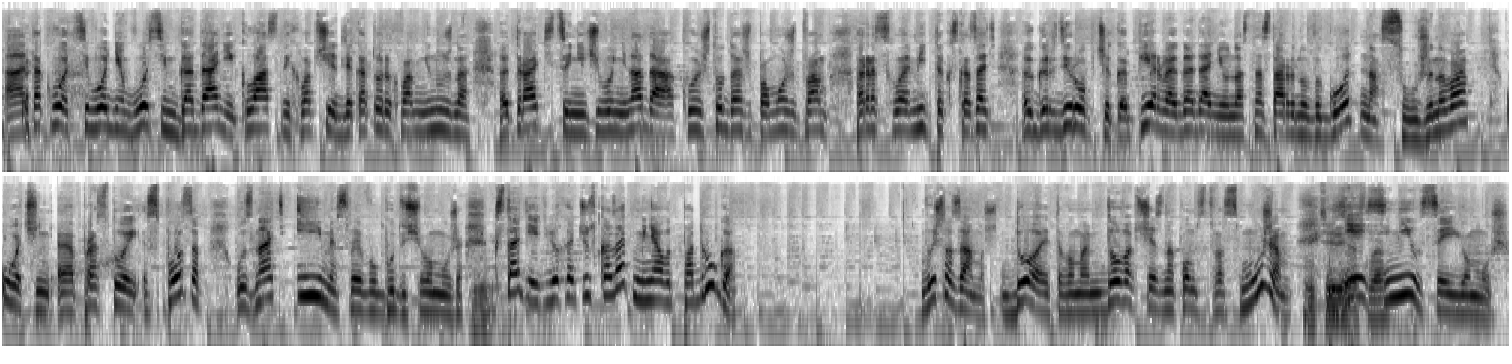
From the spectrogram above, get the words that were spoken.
А, так вот, сегодня 8 гаданий классных вообще, для которых вам не нужно э, тратиться, ничего не надо, а кое-что даже поможет вам расхламить, так сказать, гардеробчик. Первое гадание у нас на Старый Новый год, на суженого. Очень э, простой способ узнать имя своего будущего мужа. Кстати, я тебе хочу сказать, у меня вот подруга, вышла замуж до этого момента, до вообще знакомства с мужем. Интересно. Ей снился ее муж.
